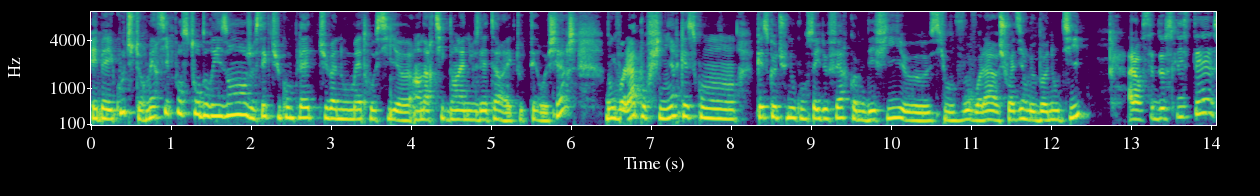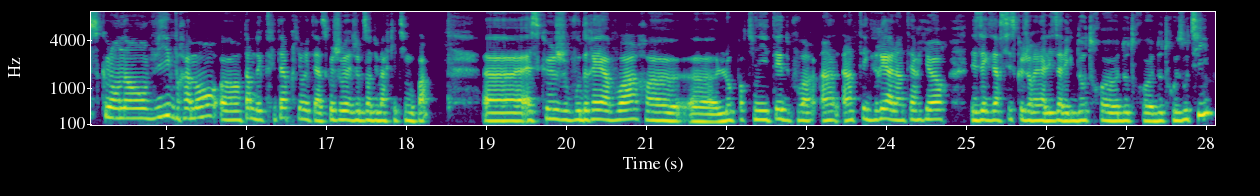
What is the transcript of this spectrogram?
Eh ben écoute, je te remercie pour ce tour d'horizon. Je sais que tu complètes, tu vas nous mettre aussi euh, un article dans la newsletter avec toutes tes recherches. Donc voilà, pour finir, qu'est-ce qu'on, qu'est-ce que tu nous conseilles de faire comme défi euh, si on veut voilà choisir le bon outil? Alors, c'est de se lister ce que l'on a envie vraiment euh, en termes de critères prioritaires. Est-ce que je- j'ai besoin du marketing ou pas? Euh, Est-ce que je voudrais avoir euh, l'opportunité de pouvoir in- intégrer à l'intérieur des exercices que j'aurais réalisés avec d'autres outils?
